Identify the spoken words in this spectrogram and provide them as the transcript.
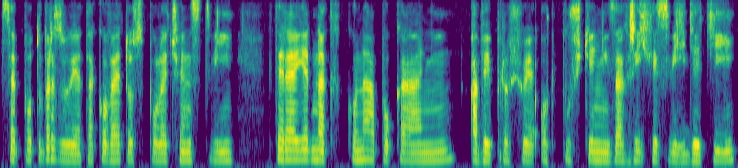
se potvrzuje takovéto společenství, které jednak koná pokání a vyprošuje odpuštění za hříchy svých dětí,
